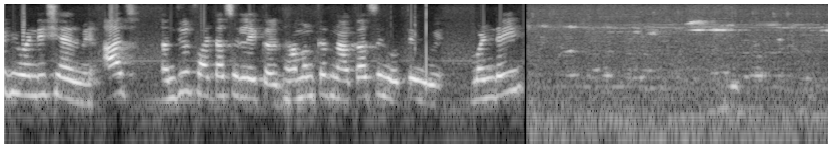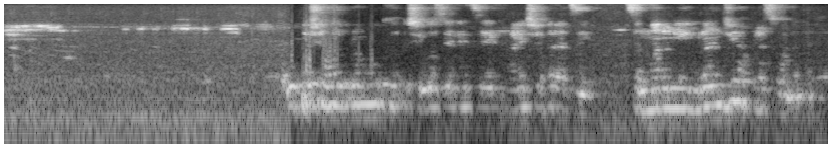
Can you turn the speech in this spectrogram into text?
पूरे भिवंडी शहर में। आज अंजुर फाटा से लेकर धामनकर नाका से होते हुए मंडई उपशहर प्रमुख शिवसेनेचे ठाणे शहराचे सन्माननीय इम्रानजी आपलं स्वागत आहे.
